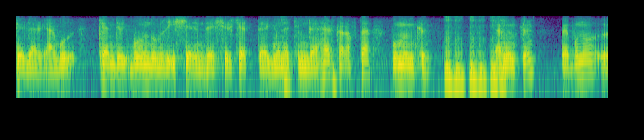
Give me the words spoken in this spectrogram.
şeyler yani bu kendi bulunduğumuz iş yerinde, şirkette, yönetimde her tarafta bu mümkün. Yani mümkün ve bunu e,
